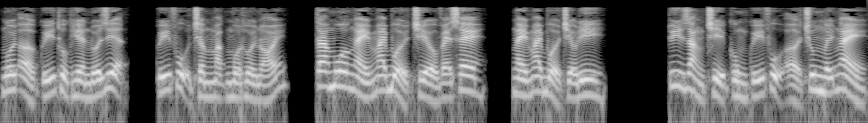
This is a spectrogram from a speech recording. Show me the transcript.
Ngồi ở quý thuộc hiền đối diện, quý phụ trầm mặc một hồi nói, ta mua ngày mai buổi chiều vé xe, ngày mai buổi chiều đi. Tuy rằng chỉ cùng quý phụ ở chung mấy ngày,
